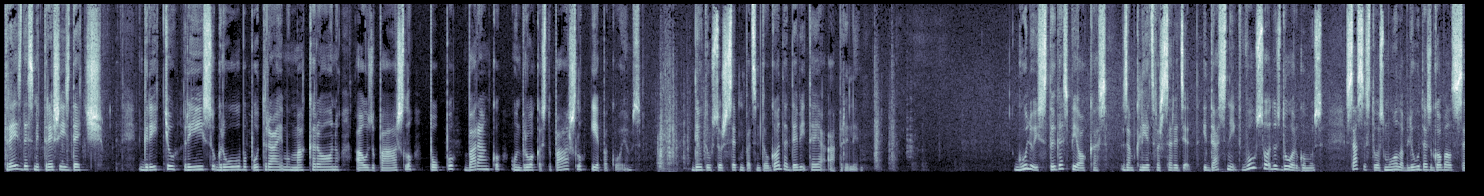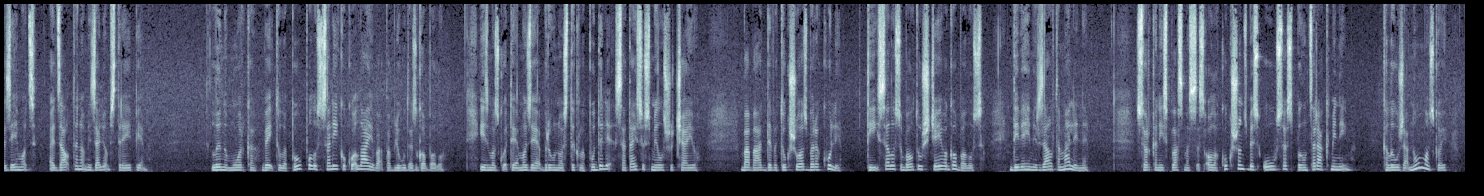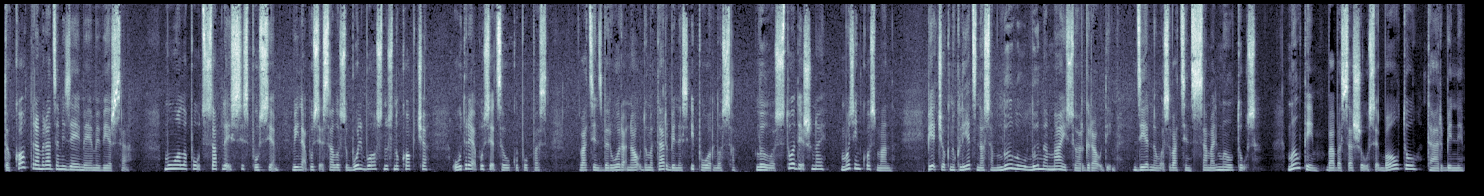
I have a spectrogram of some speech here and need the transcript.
33. dečs griķu, rīsu, grūbu, putraimu, makaronu, auzu pārslu, pupu, baranku un brokastu pārslu iepakojums. 2017. gada 9. aprīlī. Guļu izstigas pie okas, zem kliets var saredzēt, ir dasnīt vūsodus dorgumus, sasastos mola bļūdas gobals sazīmots ar dzeltenom un zaļom streipiem. Linu morka veitula pūpulus salīku ko laivā pa bļūdas gobalu. Izmazgotie muzejā brūno stikla pudeļi sataisu smilšu čaju Baba atdeva tukšos barakuļi, tīsalus un baltu šķēva gobalus. Diviem ir zelta maļine. Sorkanīs plasmasas ola kukšuns bez ūsas, pilns ar akmenīm. Ka lūžā numozgoja, to katram redzami zīmējumi virsā. Mola pūts saplēsis pusēm, vienā pusē salusu buļbosnus no kopča, otrajā pusē cūku pupas. Vecins berora nauduma tarbines i porlosa lielos stodiešanai, moziņkos man. Piečoknu kliets nesam lielu luna maisu ar graudīm, dziernavos vacins samaļ miltūs. Miltīm baba sašūse boltū tarbini.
